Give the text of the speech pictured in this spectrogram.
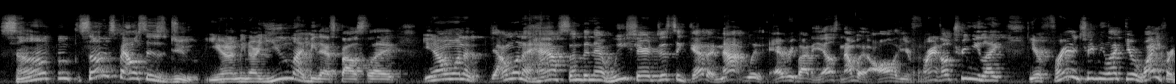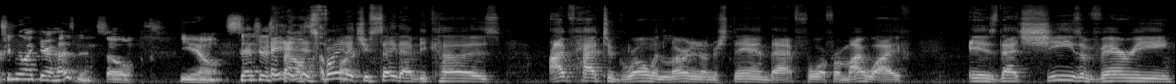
Some some spouses do. You know what I mean? Or you might be that spouse like you know I want to I want to have something that we share just together, not with everybody else, not with all of your friends. Don't treat me like your friend. Treat me like your wife or treat me like your husband. So you know, set your spouse. It's apart. funny that you say that because I've had to grow and learn and understand that for for my wife is that she's a very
